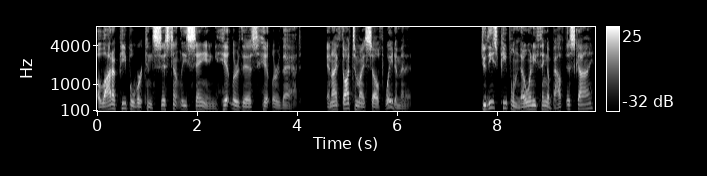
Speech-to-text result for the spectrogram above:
A lot of people were consistently saying Hitler this, Hitler that. And I thought to myself, wait a minute. Do these people know anything about this guy?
